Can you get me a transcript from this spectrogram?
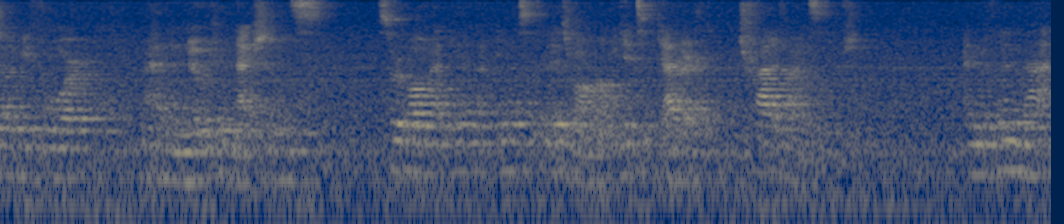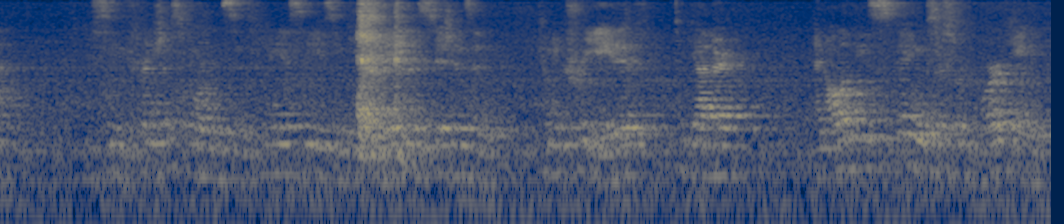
each other before. I had no connections. Sort of all went, yeah, you know, something is wrong. We get together and try to find a solution? And within that, you see friendships form forming instantaneously. You see people making decisions and becoming creative together. And all of these things are sort of working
